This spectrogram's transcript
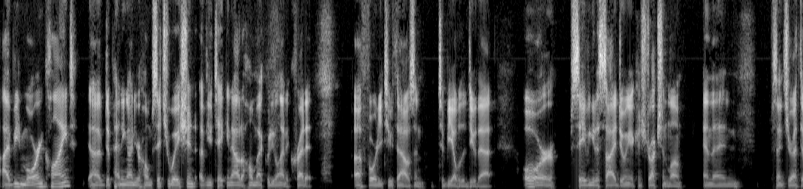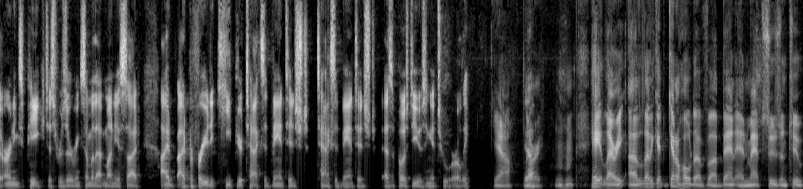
I'd be more inclined, uh, depending on your home situation, of you taking out a home equity line of credit of forty two thousand to be able to do that, or saving it aside, doing a construction loan, and then since you're at the earnings peak, just reserving some of that money aside. I'd, I'd prefer you to keep your tax advantaged tax advantaged as opposed to using it too early. Yeah, Larry. Yeah. Mm-hmm. Hey, Larry, uh, let get get a hold of uh, Ben and Matt Susan too,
